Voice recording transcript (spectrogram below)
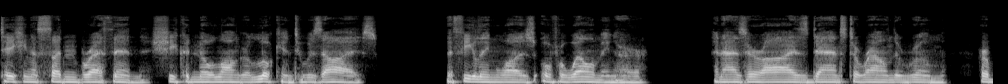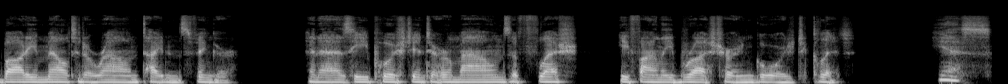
Taking a sudden breath in, she could no longer look into his eyes. The feeling was overwhelming her, and as her eyes danced around the room, her body melted around Titan's finger and as he pushed into her mounds of flesh, he finally brushed her engorged clit. Yes,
